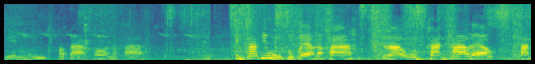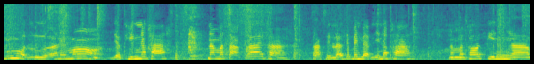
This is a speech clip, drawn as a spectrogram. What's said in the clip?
เมนูข้าวตากทอดนะคะ เป็นข้าวที่หุงสุกแล้วนะคะ เราทานข้าวแล้วทานไม่หมดเหลือในหม้ออย่าทิ้งนะคะนำมาตากได้ค่ะ ตากเสร็จแล้วจะเป็นแบบนี้นะคะนำมาทอดกินยาม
